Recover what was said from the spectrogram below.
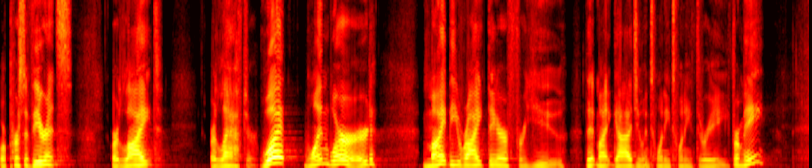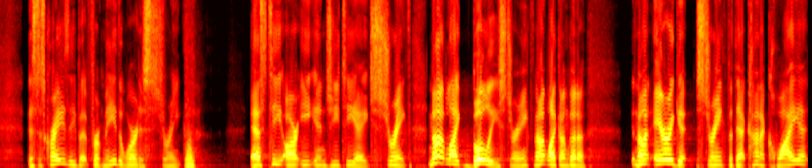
or perseverance or light or laughter. What one word might be right there for you that might guide you in 2023? For me, this is crazy, but for me, the word is strength. S T R E N G T H, strength. Not like bully strength, not like I'm going to, not arrogant strength, but that kind of quiet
